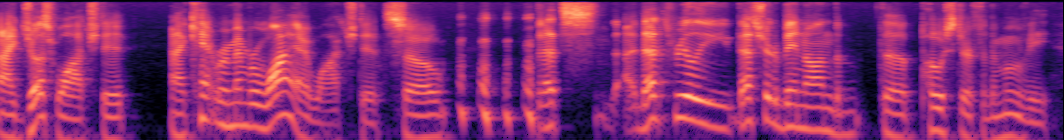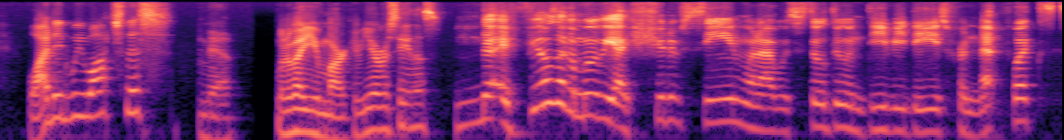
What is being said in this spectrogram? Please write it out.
I just watched it. and I can't remember why I watched it. So that's that's really that should have been on the the poster for the movie. Why did we watch this? Yeah. What about you, Mark? Have you ever seen this? No, it feels like a movie I should have seen when I was still doing DVDs for Netflix.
